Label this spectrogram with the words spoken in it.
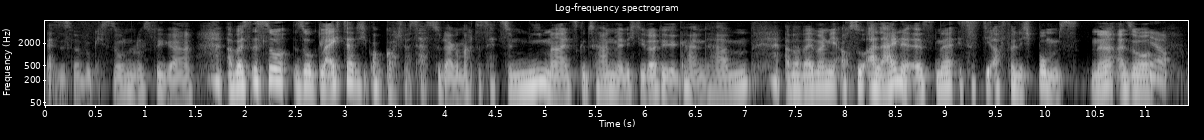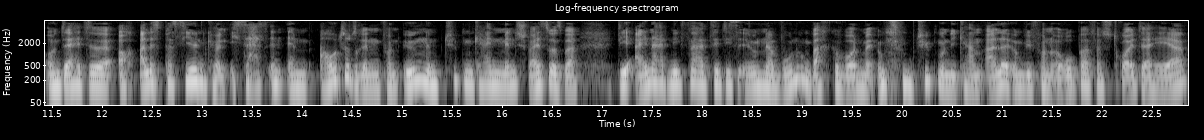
also es war wirklich so ein lustiger, aber es ist so so gleichzeitig, oh Gott, was hast du da gemacht? Das hättest du niemals getan, wenn dich die Leute gekannt haben. Aber weil man ja auch so alleine ist, ne, ist es dir auch völlig bums, ne? Also Ja. und da hätte auch alles passieren können. Ich saß in einem Auto drin von irgendeinem Typen, kein Mensch, weißt du, es war, die eine hat nichts nach erzählt, die ist in irgendeiner Wohnung wach geworden bei irgendeinem Typen und die kamen alle irgendwie von Europa verstreut daher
